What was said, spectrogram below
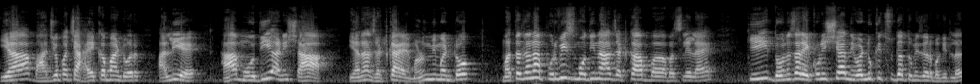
या भाजपच्या हायकमांडवर आली आहे. हा मोदी आणि शहा यांना झटका आहे. म्हणून मी म्हणतो मतदानापूर्वीच मोदींना हा झटका बसलेला आहे की दोन हजार एकोणीसच्या निवडणुकीत सुद्धा तुम्ही जर बघितलं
